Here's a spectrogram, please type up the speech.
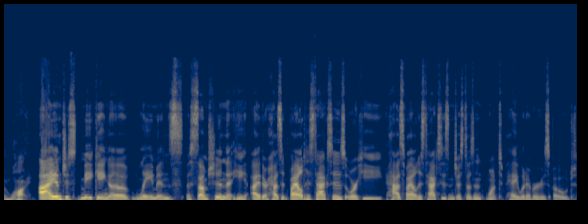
why? I am just making a layman's assumption that he either hasn't filed his taxes or he has filed his taxes and just doesn't want to pay whatever is owed.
